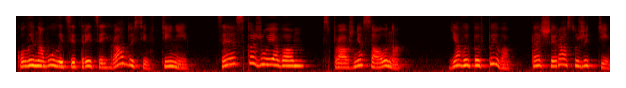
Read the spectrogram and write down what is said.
коли на вулиці 30 градусів в тіні, це, скажу я вам, справжня сауна. Я випив пива перший раз у житті.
